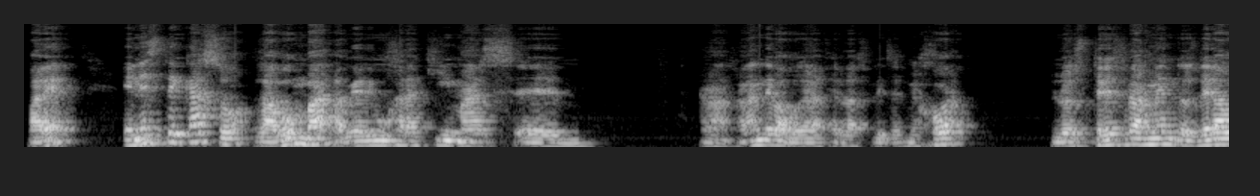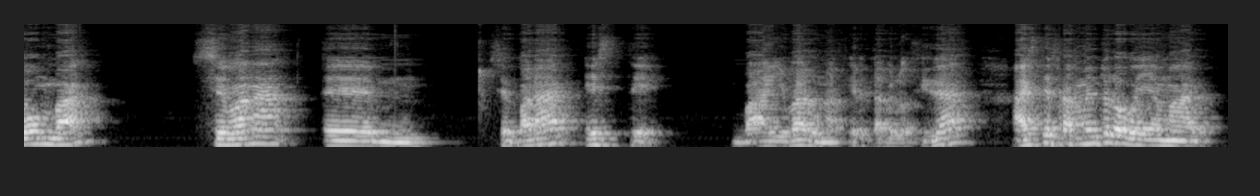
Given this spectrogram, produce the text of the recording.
¿vale? En este caso, la bomba, la voy a dibujar aquí más, eh, grande para poder hacer las flechas mejor. Los tres fragmentos de la bomba se van a em, separar. Este va a llevar una cierta velocidad. A este fragmento lo voy a llamar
